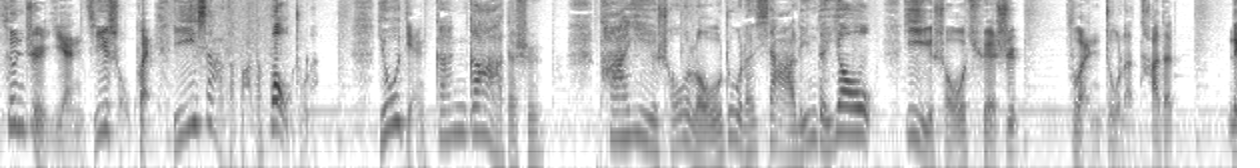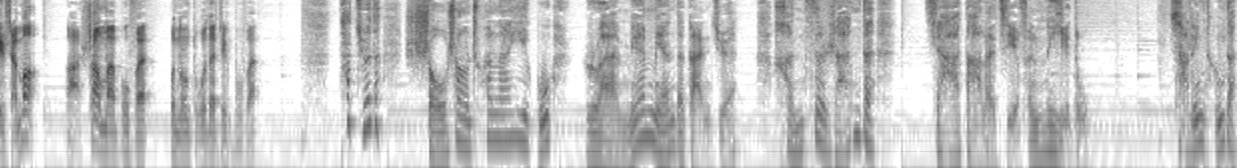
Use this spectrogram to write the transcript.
孙志眼疾手快，一下子把他抱住了。有点尴尬的是，他一手搂住了夏林的腰，一手却是攥住了他的那什么啊，上半部分不能读的这部分。他觉得手上传来一股软绵绵的感觉，很自然的加大了几分力度。夏林疼的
